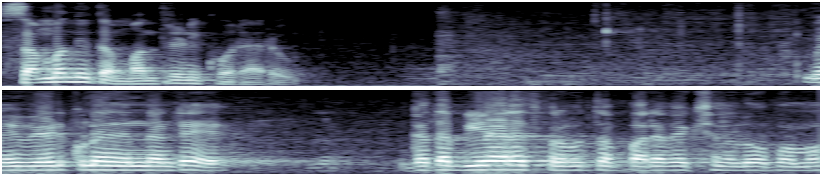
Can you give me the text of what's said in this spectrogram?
సంబంధిత మంత్రిని కోరారు. మేము వేడుకునేది ఏంటంటే గత బీఆర్ఎస్ ప్రభుత్వ పర్యవేక్షణ లోపము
